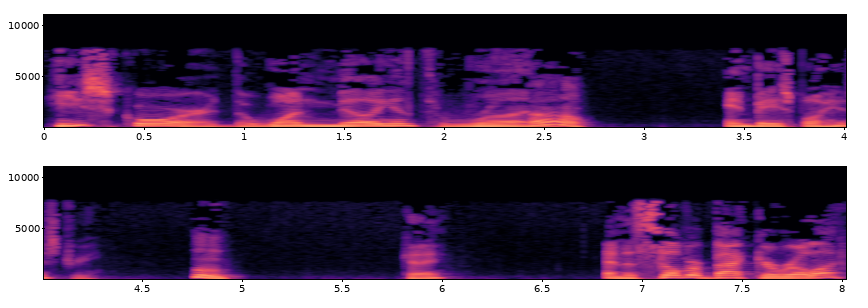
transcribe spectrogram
He scored the one millionth run Oh. in baseball history. Hmm. Okay. And the silverback gorilla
